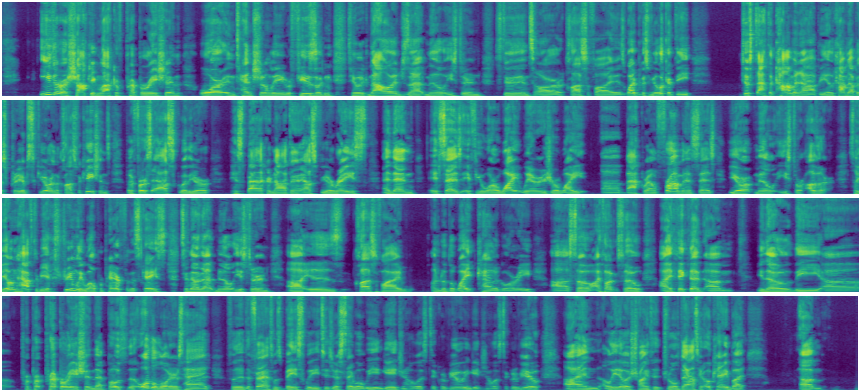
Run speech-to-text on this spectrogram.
either a shocking lack of preparation or intentionally refusing to acknowledge that Middle Eastern students are classified as white. Because if you look at the just at the Common App, you know, the Common App is pretty obscure in the classifications, but first ask whether you're Hispanic or not, then it asks for your race, and then it says if you are white, where is your white uh, background from? And it says Europe, Middle East, or other. So you don't have to be extremely well prepared for this case to know that Middle Eastern uh, is classified under the white category. Uh, so I thought so. I think that um, you know the uh, pre- preparation that both the, all the lawyers had for the defense was basically to just say, well, we engage in holistic review, engage in holistic review, uh, and Alito is trying to drill down, say, okay, but um,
